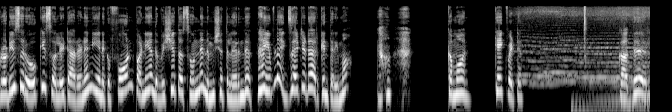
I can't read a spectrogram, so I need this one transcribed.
ப்ரொடியூசர் ஓகே சொல்லிட்டாருன்னு நீ எனக்கு ஃபோன் பண்ணி அந்த விஷயத்த சொன்ன நிமிஷத்துல இருந்து நான் எவ்வளவு எக்ஸைட்டடா இருக்கேன் தெரியுமா? கமான் கேக் வெட்டு. கதிர்.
